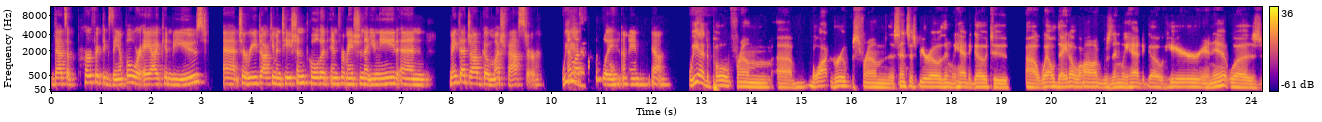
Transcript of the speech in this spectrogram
that's a perfect example where AI can be used and to read documentation, pull the information that you need, and make that job go much faster We and had, less costly. Oh. I mean, yeah, we had to pull from uh, block groups from the Census Bureau. Then we had to go to uh, well data logs. Then we had to go here, and it was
